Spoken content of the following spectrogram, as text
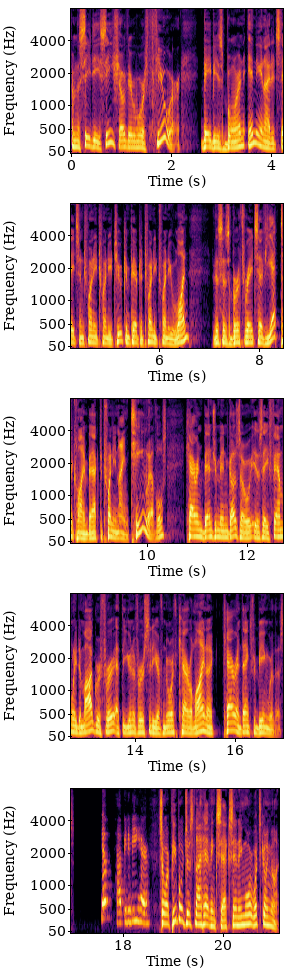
from the CDC show there were fewer babies born in the United States in 2022 compared to 2021. This as birth rates have yet to climb back to 2019 levels. Karen Benjamin Guzzo is a family demographer at the University of North Carolina. Karen, thanks for being with us. Yep, happy to be here. So, are people just not having sex anymore? What's going on?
